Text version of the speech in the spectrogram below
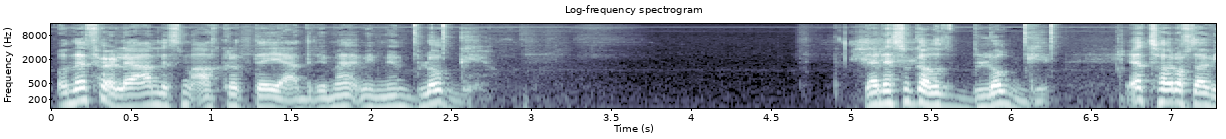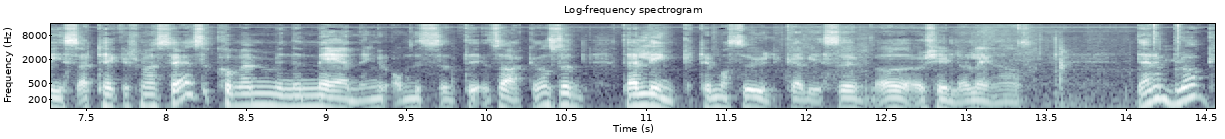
og det føler jeg er liksom akkurat det jeg driver med i min blogg. Det er det som kalles blogg. Jeg tar ofte avisartikler som jeg ser, så kommer jeg med mine meninger om disse sakene. Og så tar jeg linker til masse ulike aviser og, og skiller og lignende. Altså. Det er en blogg.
